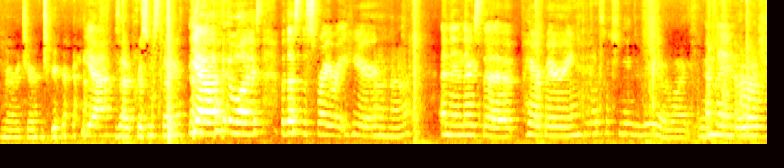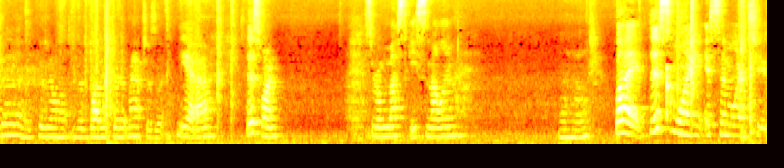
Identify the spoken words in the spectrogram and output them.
Mary Cheer Cheer. Yeah. Is that a Christmas thing? Yeah, it was. But that's the spray right here. Uh-huh. And then there's the pearberry. Well, that's what you need to do. Like, you know, And put then, the um, lotion and put it on the body spray that matches it. Yeah. This one. It's real musky smelling. Mm-hmm. But this one is similar to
